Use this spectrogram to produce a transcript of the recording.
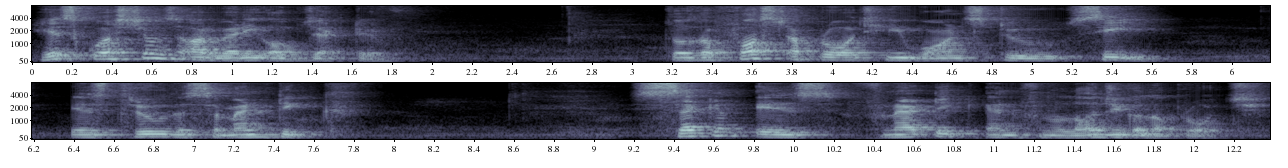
His questions are very objective. So the first approach he wants to see is through the semantic. Second is phonetic and phonological approach.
